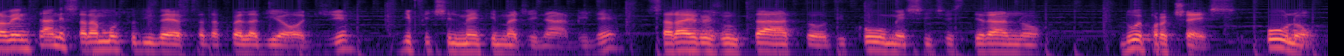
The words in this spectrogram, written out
Tra vent'anni sarà molto diversa da quella di oggi, difficilmente immaginabile. Sarà il risultato di come si gestiranno due processi. Uno,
